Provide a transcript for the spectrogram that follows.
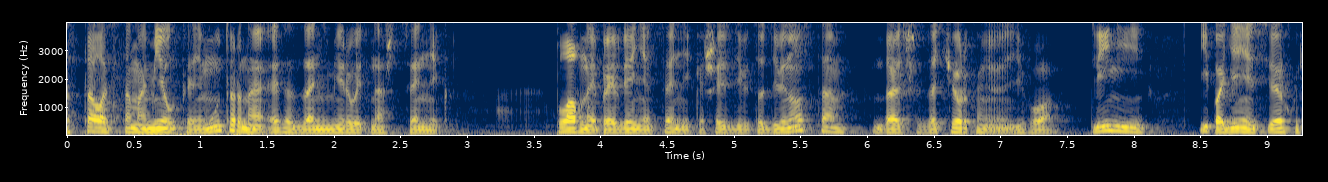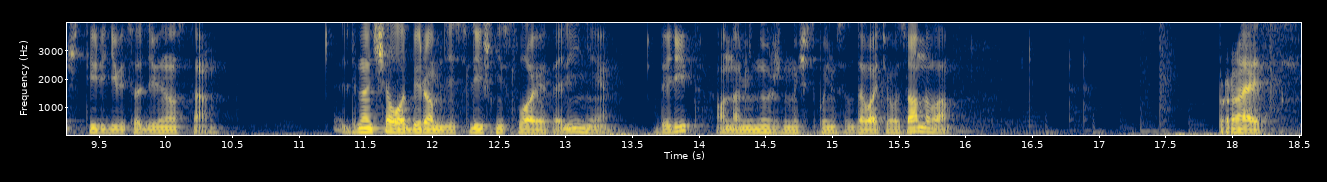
Осталось самое мелкое и муторное, это заанимировать наш ценник. Плавное появление ценника 6990, дальше зачеркивание его линией и падение сверху 4990. Для начала берем здесь лишний слой, это линия, delete, он нам не нужен, мы сейчас будем создавать его заново. Price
